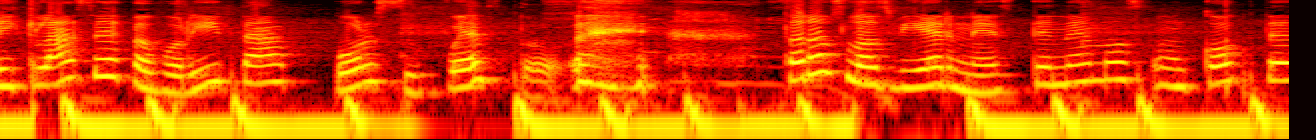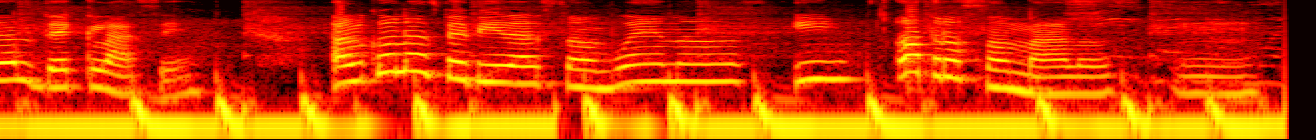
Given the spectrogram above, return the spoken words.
Mi clase favorita, por supuesto. Todos los viernes tenemos un cóctel de clase. Algunas bebidas son buenas y otros son malos. Mm.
